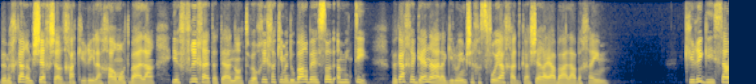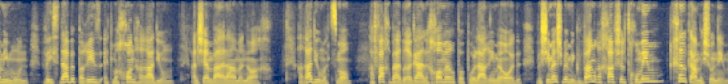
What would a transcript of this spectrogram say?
במחקר המשך שערכה קירי לאחר מות בעלה, היא הפריכה את הטענות והוכיחה כי מדובר ביסוד אמיתי, וכך הגנה על הגילויים שחשפו יחד כאשר היה בעלה בחיים. קירי גייסה מימון וייסדה בפריז את מכון הרדיום, על שם בעלה המנוח. הרדיום עצמו הפך בהדרגה לחומר פופולרי מאוד, ושימש במגוון רחב של תחומים, חלקם משונים.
